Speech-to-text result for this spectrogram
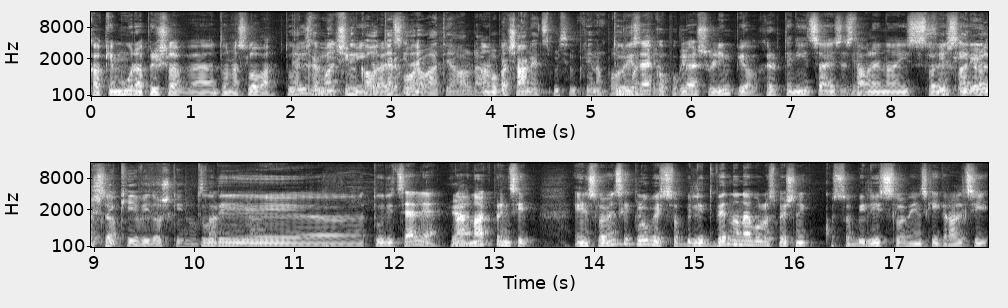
kak je mura prišla uh, do naslova. Tudi z domačimi kot Horvat, ja, ali pa Bočanec, mislim, ki je na pol. Tudi zdaj, ko pogledaš Olimpijo, hrbtenica je sestavljena ja. iz slovenskih igralcev. Ki je vidoški. Tudi, tudi celje, ja. enak princip. In slovenski klubi so bili vedno najbolj uspešni, ko so bili slovenski igralci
